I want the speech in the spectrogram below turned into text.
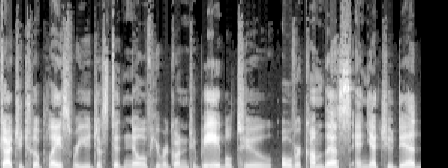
got you to a place where you just didn't know if you were going to be able to overcome this, and yet you did?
